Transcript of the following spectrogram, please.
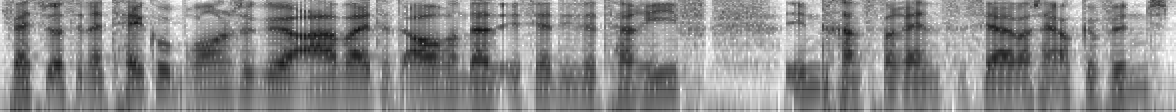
Ich weiß, du hast in der Telco-Branche gearbeitet auch und da ist ja diese Tarif-Intransparenz ist ja wahrscheinlich auch gewünscht,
